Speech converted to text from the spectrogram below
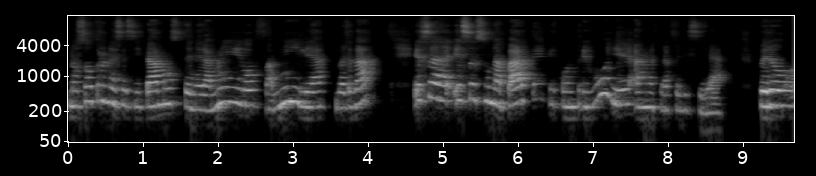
nosotros necesitamos tener amigos, familia, ¿verdad? Esa, esa es una parte que contribuye a nuestra felicidad. Pero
